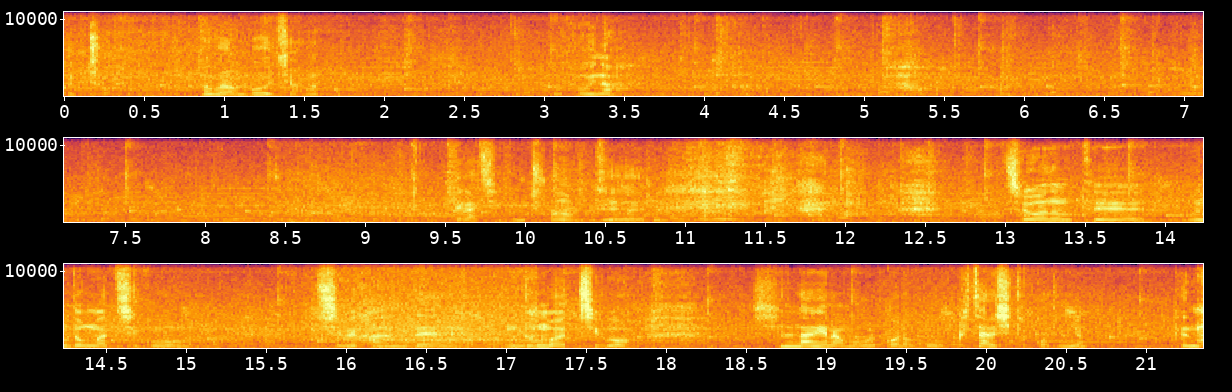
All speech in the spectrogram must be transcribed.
그쵸? 얼굴 안 보이지 않아? 어, 보이나? 제가 지금 주원홈트 주원홈트 운동 마치고 집에 가는데 운동 마치고 신랑이랑 먹을 거라고 피자를 시켰거든요. 근데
